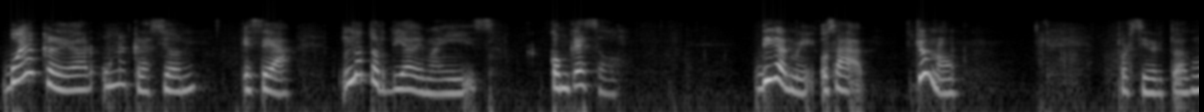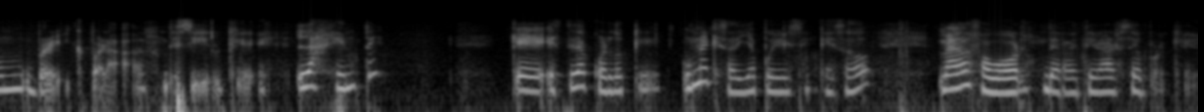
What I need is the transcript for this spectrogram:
voy a crear una creación que sea una tortilla de maíz con queso. Díganme, o sea, yo no. Por cierto, hago un break para decir que la gente que esté de acuerdo que una quesadilla puede ir sin queso, me haga favor de retirarse porque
